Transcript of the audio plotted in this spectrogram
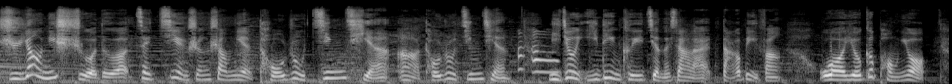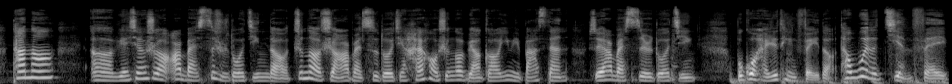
只要你舍得在健身上面投入金钱啊，投入金钱，你就一定可以减得下来。打个比方，我有个朋友，他呢。呃，原先是二百四十多斤的，真的是二百四十多斤，还好身高比较高，一米八三，所以二百四十多斤，不过还是挺肥的。他为了减肥，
